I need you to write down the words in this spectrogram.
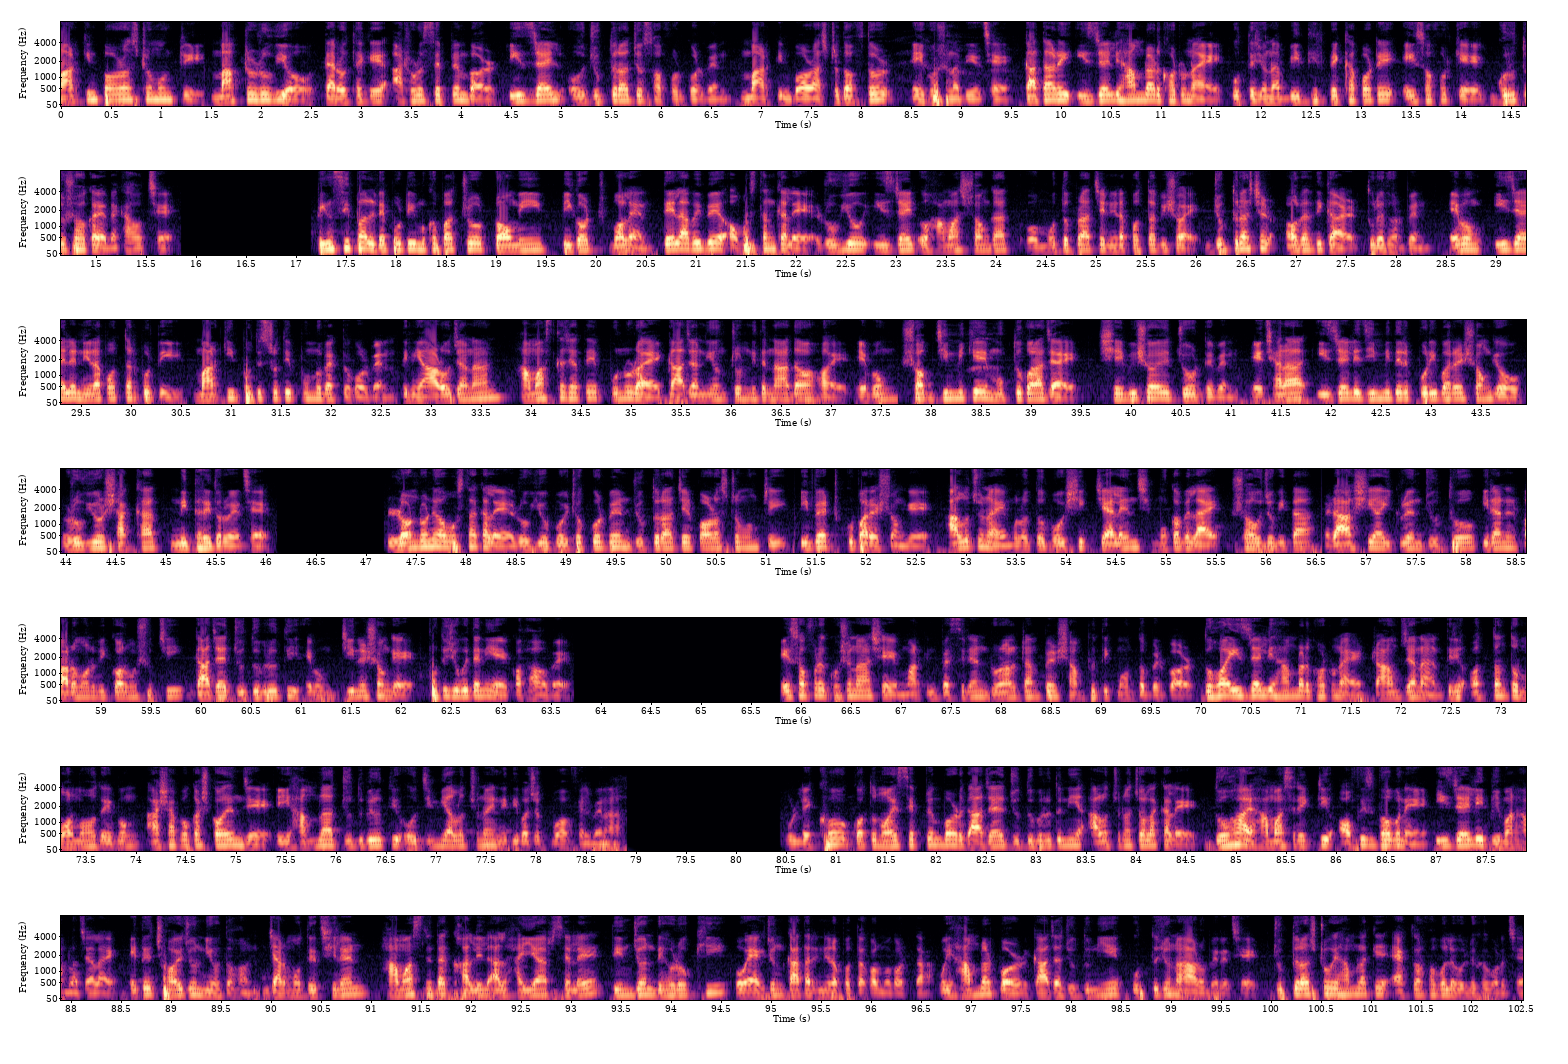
মার্কিন পররাষ্ট্রমন্ত্রী মার্কটো রুবিও তেরো থেকে আঠারো সেপ্টেম্বর ইসরায়েল ও যুক্তরাজ্য সফর করবেন। মার্কিন পররাষ্ট্র দফতর এই ঘোষণা দিয়েছে। কাতারে ইসরায়েলি হামলার ঘটনায় উত্তেজনা বৃদ্ধির প্রেক্ষাপটে এই সফরকে গুরুত্ব সহকারে দেখা হচ্ছে। প্রিন্সিপাল ডেপুটি মুখপাত্র টমি পিগট বলেন, তেল আবিবে অবস্থানকালে রুবিও, ইসরায়েল ও হামাস সংঘাত ও মধ্যপ্রাচ্যের নিরাপত্তা বিষয়ে যুক্তরাষ্ট্রের অগ্রাধিকার তুলে ধরবেন এবং ইসরায়েলের নিরাপত্তার প্রতি মার্কিন প্রতিশ্রুতি পূর্ণ ব্যক্ত করবেন। তিনি আরও জানান, হামাসকে যাতে পুনরায় গাজা নিয়ন্ত্রণ নিতে না দেওয়া হয় এবং সব জিম্মিকে মুক্ত করা যায়, সে বিষয়ে জোর দেবেন। এছাড়া ইসরায়েলি জিম্মিদের পরিবারের সঙ্গেও রুবিওর সাক্ষাৎ নির্ধারিত রয়েছে। লন্ডনে অবস্থাকালে রুবিও বৈঠক করবেন যুক্তরাজ্যের পররাষ্ট্রমন্ত্রী ইভেট কুপারের সঙ্গে। আলোচনায় মূলত বৈশ্বিক চ্যালেঞ্জ মোকাবেলায় সহযোগিতা রাশিয়া ইউক্রেন যুদ্ধ, ইরানের পারমাণবিক কর্মসূচি, গাজায় যুদ্ধবিরতি এবং চীনের সঙ্গে প্রতিযোগিতা নিয়ে কথা হবে। এ সফরে ঘোষণা আসে মার্কিন প্রেসিডেন্ট ডোনাল্ড ট্রাম্পের সাম্প্রতিক মন্তব্যের পর। দোহা ইসরায়েলি হামলার ঘটনায় ট্রাম্প জানান, তিনি অত্যন্ত মর্মাহত এবং আশা প্রকাশ করেন যে এই হামলা যুদ্ধবিরতি ও জিম্মি আলোচনায় নেতিবাচক প্রভাব ফেলবে না। উল্লেখ্য, গত নয় সেপ্টেম্বর গাজায় যুদ্ধবিরতি নিয়ে আলোচনা চলাকালে দোহায় হামাসের একটি অফিস ভবনে ইসরায়েলি বিমান হামলা চালায়। এতে ছয়জন নিহত হন। যার মধ্যে ছিলেন হামাস নেতা খালিল আল হাইয়ার ছেলে, তিনজন দেহরক্ষী ও একজন কাতারি নিরাপত্তা কর্মকর্তা। ওই হামলার পর গাজা যুদ্ধ নিয়ে উত্তেজনা আরও বেড়েছে। যুক্তরাষ্ট্র ওই হামলাকে একতরফা বলে উল্লেখ করেছে।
